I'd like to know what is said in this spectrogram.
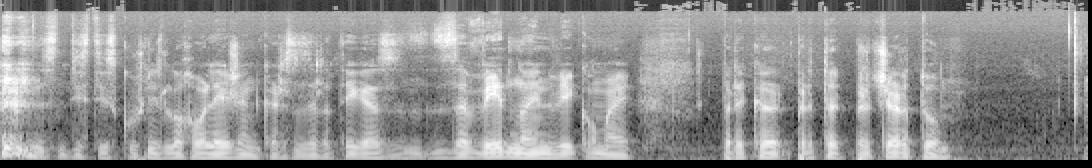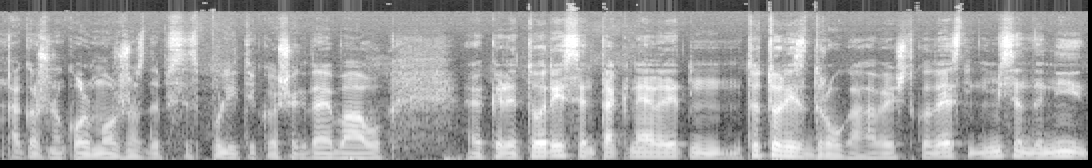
sem tisti izkušnji zelo hvaležen, ker sem zaradi tega zavedno in vekomaj prekr- pretr- prečrtil kakršno koli možnost, da bi se s politiko še kdaj bavil. Eh, Ker je to res en tak neverjeten, to je to res droga. Veš, tako da jaz mislim, da ni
